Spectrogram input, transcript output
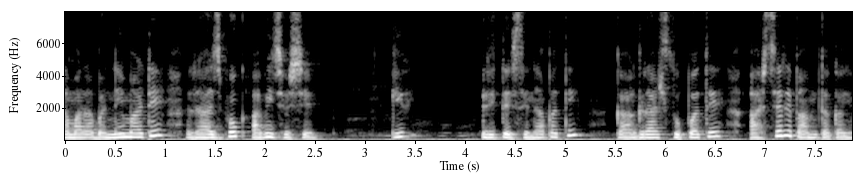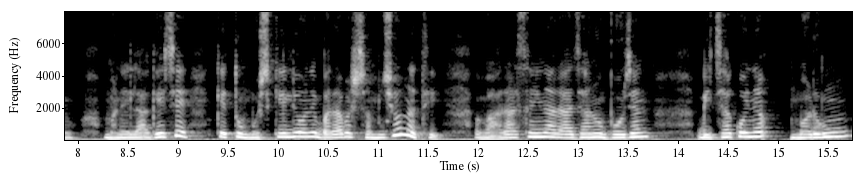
તમારા બંને માટે રાજભોગ આવી જશે. કેવી રીતે સેનાપતિ કાગરાજ સુપતે આશ્ચર્ય પામતા કહ્યું, મને લાગે છે કે તું મુશ્કેલીઓને બરાબર સમજ્યો નથી. વારાસણીના રાજાનું ભોજન બીજા કોઈને મળવું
